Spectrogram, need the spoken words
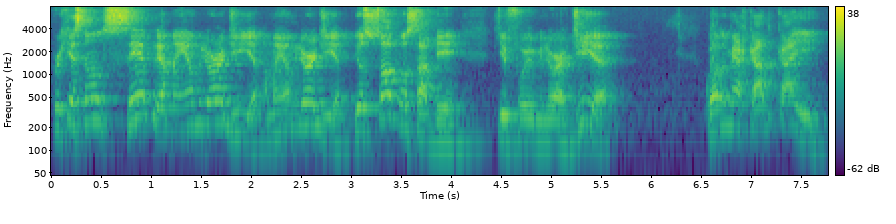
porque senão sempre amanhã é o melhor dia. Amanhã é o melhor dia. Eu só vou saber que foi o melhor dia quando o mercado cair.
